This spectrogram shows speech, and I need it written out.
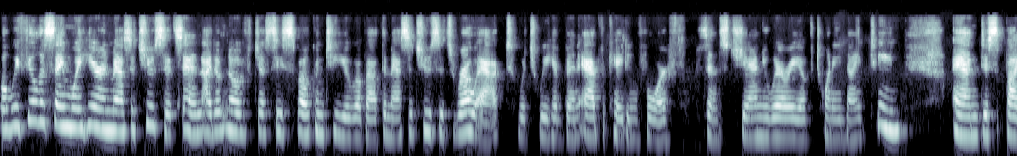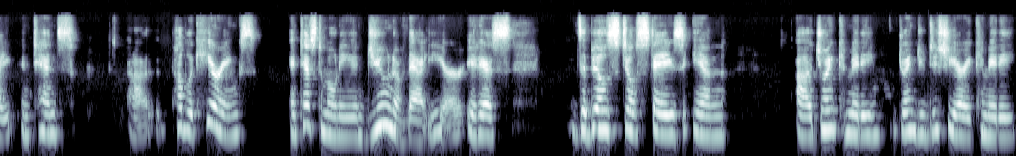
Well, we feel the same way here in Massachusetts, and I don't know if Jesse's spoken to you about the Massachusetts ROE Act, which we have been advocating for since January of 2019. And despite intense uh, public hearings and testimony in June of that year, it has, the bill still stays in uh, joint committee, joint judiciary committee,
